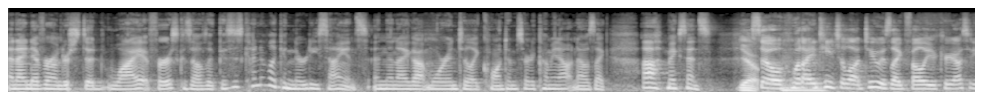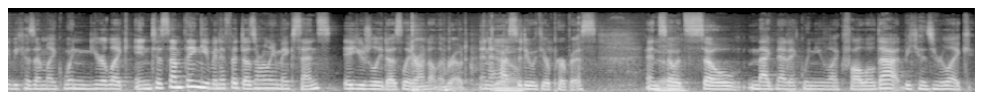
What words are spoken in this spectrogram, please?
And I never understood why at first because I was like, this is kind of like a nerdy science. And then I got more into like quantum started coming out and I was like, ah, makes sense. Yeah. So what I teach a lot too is like follow your curiosity because I'm like, when you're like into something, even if it doesn't really make sense, it usually does later on down the road. And it has to do with your purpose. And so it's so magnetic when you like follow that because you're like,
